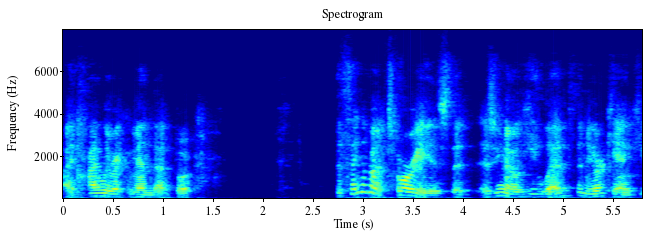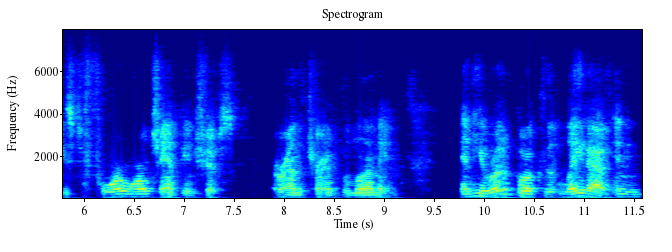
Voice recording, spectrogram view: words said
I highly recommend that book. The thing about Torre is that, as you know, he led the New York Yankees to four world championships around the turn of the millennium. And he wrote a book that laid out in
